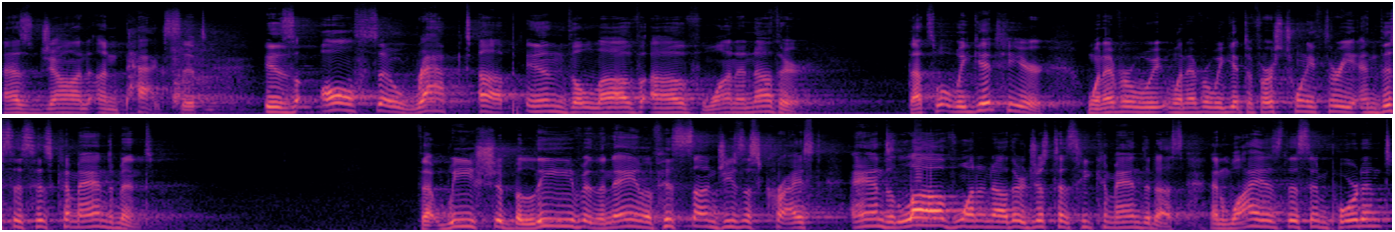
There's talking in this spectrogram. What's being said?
as John unpacks it, is also wrapped up in the love of one another. That's what we get here whenever we, whenever we get to verse 23. And this is his commandment that we should believe in the name of his son Jesus Christ and love one another just as he commanded us. And why is this important?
